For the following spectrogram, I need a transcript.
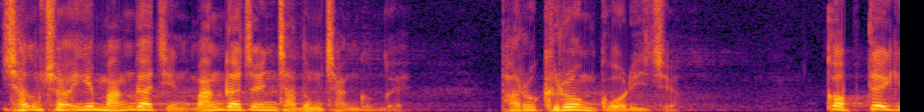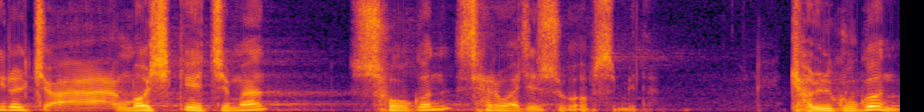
자동차가 이게 망가진, 망가진 자동차인 거예요. 바로 그런 꼴이죠. 껍데기를 쫙 멋있게 했지만 속은 새로워질 수가 없습니다. 결국은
